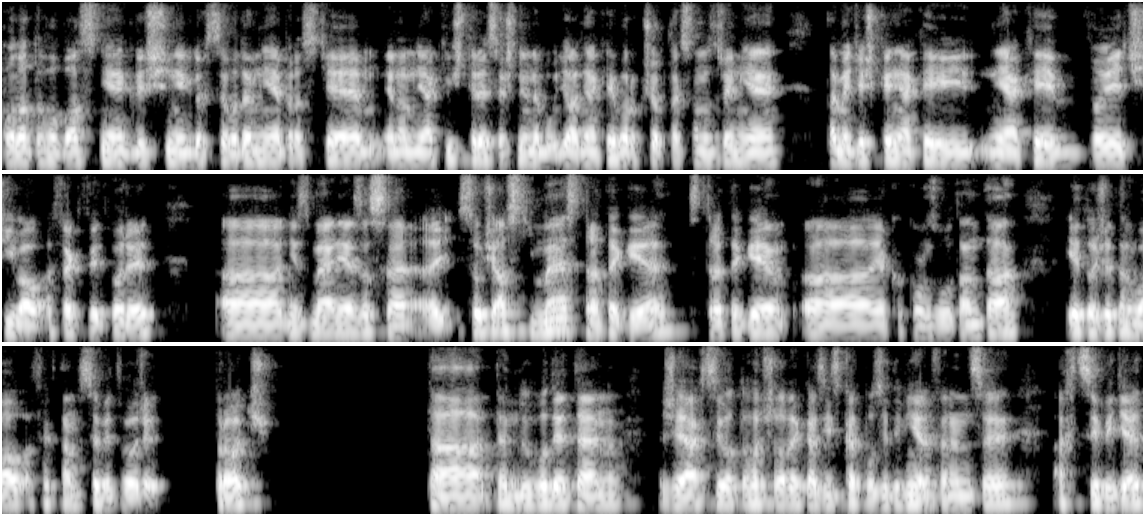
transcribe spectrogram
podle toho vlastně, když někdo chce ode mě prostě jenom nějaký čtyři sešny nebo udělat nějaký workshop, tak samozřejmě tam je těžké nějaký, nějaký větší wow efekt vytvořit. Uh, nicméně zase součástí mé strategie, strategie uh, jako konzultanta, je to, že ten wow efekt tam chci vytvořit. Proč? Ta, ten důvod je ten, že já chci od toho člověka získat pozitivní referenci a chci vidět,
